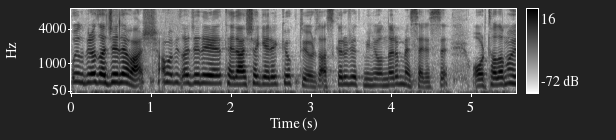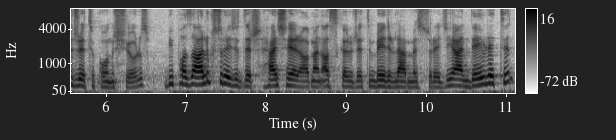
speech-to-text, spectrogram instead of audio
Bu yıl biraz acele var ama biz aceleye telaşa gerek yok diyoruz. Asgari ücret milyonların meselesi. Ortalama ücreti konuşuyoruz. Bir pazarlık sürecidir her şeye rağmen asgari ücretin belirlenme süreci. Yani devletin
